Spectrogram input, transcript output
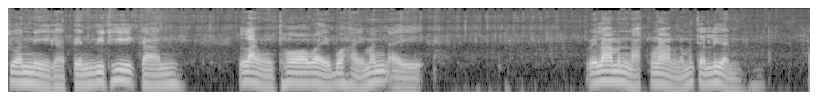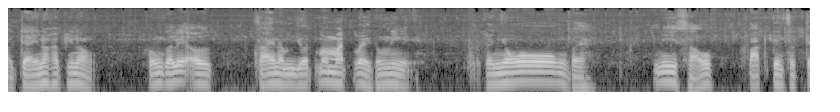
ส่วนนี้ก็เป็นวิธีการลั่งทอไว้บ่ให้มันไอเวลามันหนักน้ำแล้วมันจะเลื่อน เข้าใจเนาะครับพี่น้องผมก็เลยเอาสายน้ำยศมามัดไว้ตรงนี้ก็โยงไปมีเสา ปักเป็นสเต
